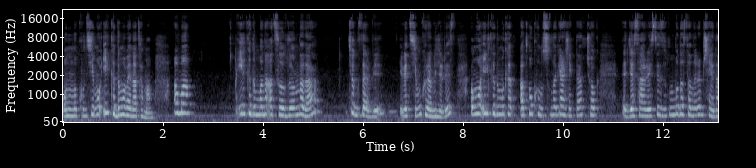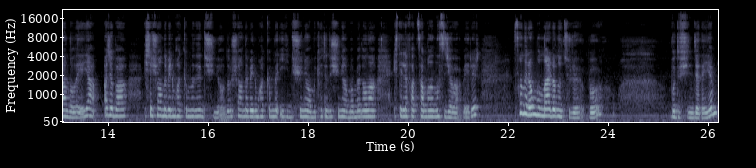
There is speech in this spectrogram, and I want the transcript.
onunla konuşayım. O ilk adımı ben atamam. Ama ilk adım bana atıldığında da çok güzel bir iletişim kurabiliriz. Ama o ilk adımı atma konusunda gerçekten çok e, cesaretsizim. Bu da sanırım şeyden dolayı. Ya acaba işte şu anda benim hakkımda ne düşünüyordur? Şu anda benim hakkımda iyi düşünüyor mu, kötü düşünüyor mu? Ben ona işte laf atsam bana nasıl cevap verir? Sanırım bunlardan ötürü bu. Bu düşüncedeyim.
